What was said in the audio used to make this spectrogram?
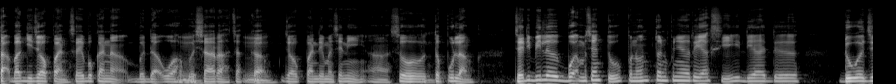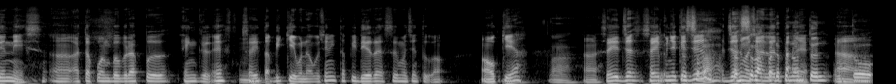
tak bagi jawapan. Saya bukan nak berdakwah, hmm. bersyarah cakap hmm. jawapan dia macam ni. Uh, so hmm. terpulang. Jadi bila buat macam tu, penonton punya reaksi dia ada dua jenis uh, ataupun beberapa angle. Eh, hmm. saya tak fikir pun nak buat macam ni tapi dia rasa macam tu. Ah, uh, okey lah. Ah. Uh, saya just saya punya kerja Terserah, just terserah macam pada letak, penonton eh. Ah. untuk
